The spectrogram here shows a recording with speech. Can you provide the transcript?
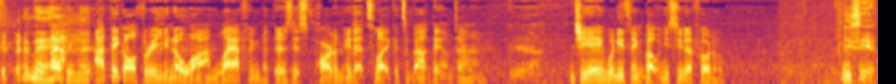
That man happy, man. I think all three of you know why I'm laughing, but there's this part of me that's like, it's about damn time. Yeah. GA, what do you think about when you see that photo? You see it.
